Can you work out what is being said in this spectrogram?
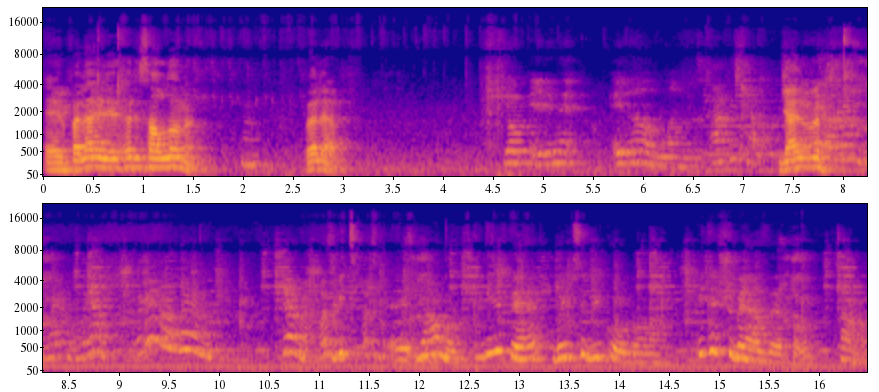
Enfal Iris. Hadi salla onu. Böyle yap. Yok elini eline aldın anneciğim. Arkadaşlar. Gel buraya. Bit. Ee, Yağmur bir de bu elbise büyük oldu ona. Bir de şu beyazla yapalım. Tamam.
